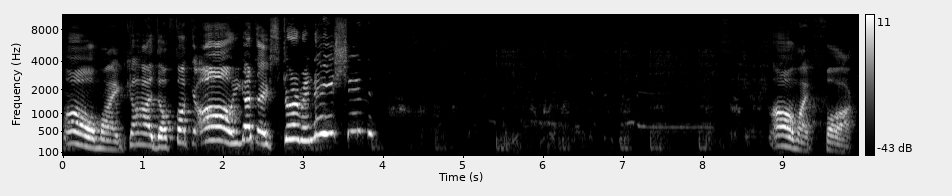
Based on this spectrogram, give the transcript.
Oh my god, the fuck. Oh, you got the extermination? Oh my fuck.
